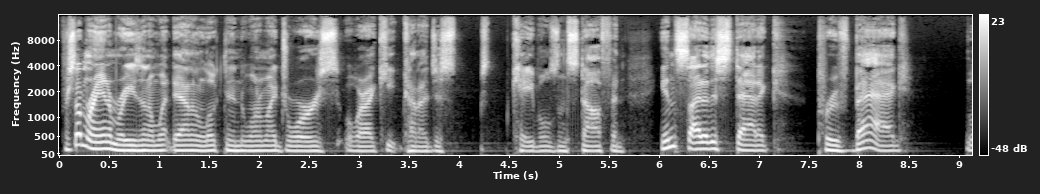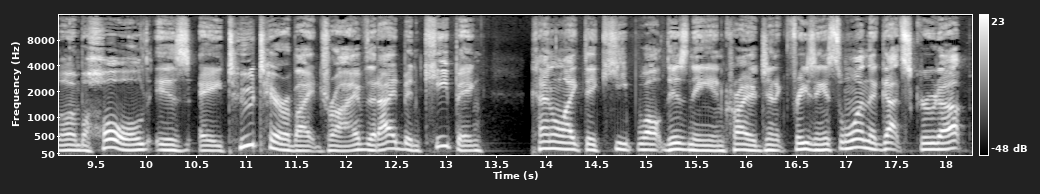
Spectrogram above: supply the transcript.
For some random reason, I went down and looked into one of my drawers where I keep kind of just cables and stuff. And inside of this static proof bag, lo and behold, is a two terabyte drive that I had been keeping kind of like they keep Walt Disney in cryogenic freezing. It's the one that got screwed up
